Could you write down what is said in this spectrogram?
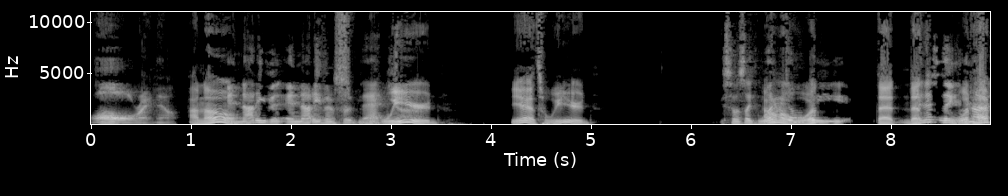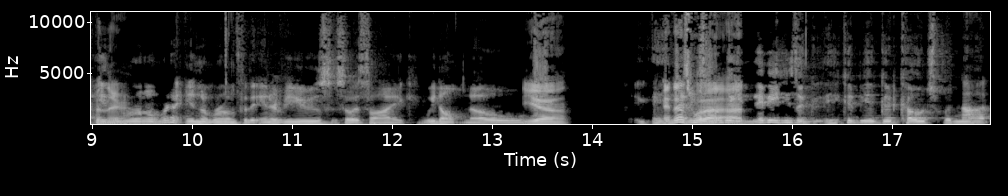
all right now. I know, and not even and not even for it's that. Weird. Job. Yeah, it's weird. So it's like, what I don't know what we, that that that's the thing, what happened there. The room, we're not in the room for the interviews, so it's like we don't know. Yeah, and that's what I, maybe he's a he could be a good coach, but not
